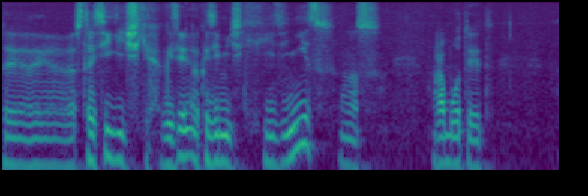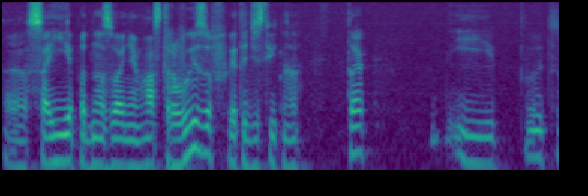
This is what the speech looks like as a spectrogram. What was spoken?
э, стратегических академических единиц. У нас работает э, САЕ под названием «Астровызов». Это действительно так. И это,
